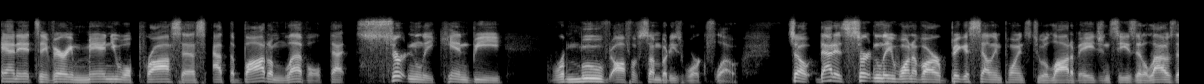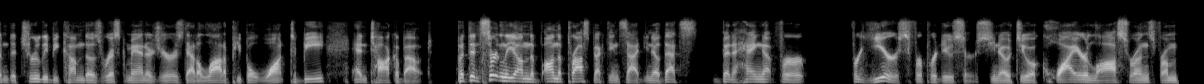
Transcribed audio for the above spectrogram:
And it's a very manual process at the bottom level that certainly can be removed off of somebody's workflow. So that is certainly one of our biggest selling points to a lot of agencies. It allows them to truly become those risk managers that a lot of people want to be and talk about. But then certainly on the on the prospecting side, you know, that's been a hang up for for years for producers, you know, to acquire loss runs from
